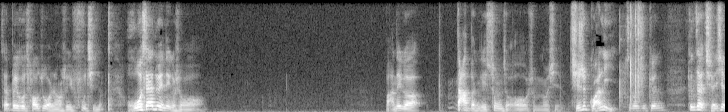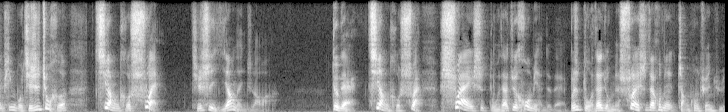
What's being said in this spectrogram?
在背后操作，然后谁负气的？活塞队那个时候把那个。大本给送走什么东西？其实管理这东西跟跟在前线拼搏，其实就和将和帅其实是一样的，你知道吗？对不对？将和帅，帅是躲在最后面，对不对？不是躲在最后面，帅是在后面掌控全局，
